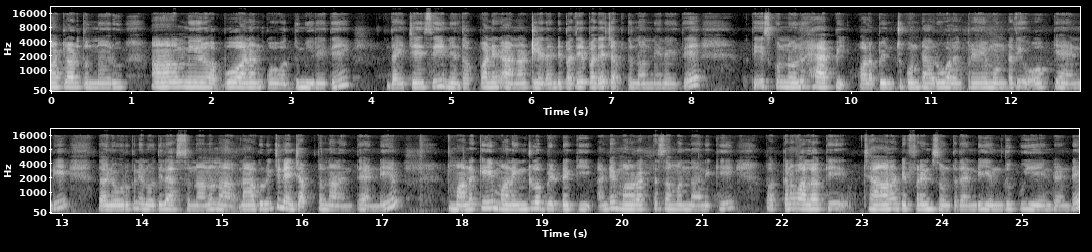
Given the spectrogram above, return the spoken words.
మాట్లాడుతున్నారు? మీరు అబ్బో అని అనుకోవద్దు మీరైతే. దయచేసి నేను తప్పు అనేది అనట్లేదండి. పదే పదే చెప్తున్నాను నేనైతే. తీసుకున్న వాళ్ళు హ్యాపీ. వాళ్ళ పెంచుకుంటారు వాళ్ళకి ప్రేమ ఉంటుంది. ఓకే అండి. దాని వరకు నేను వదిలేస్తున్నాను. నా నా గురించి నేను చెప్తున్నాను అంతే అండి. మనకి మన ఇంట్లో బిడ్డకి అంటే మన రక్త సంబంధానికి పక్కన వాళ్ళకి చాలా డిఫరెన్స్ ఉంటుందండి. ఎందుకు ఏంటంటే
